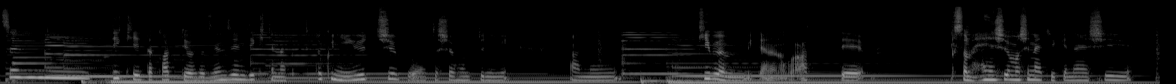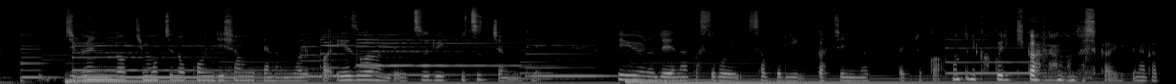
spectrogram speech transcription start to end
全にできてたかって言われたら全然できてなくて特に YouTube は私は本当にあの気分みたいなのがあってその編集もしないといけないし自分の気持ちのコンディションみたいなのもやっぱ映像なんで映る映っちゃうんで。っていうのでなんかすごいサボりがちになったりとか本当に隔離期間なものしか入れてなかっ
